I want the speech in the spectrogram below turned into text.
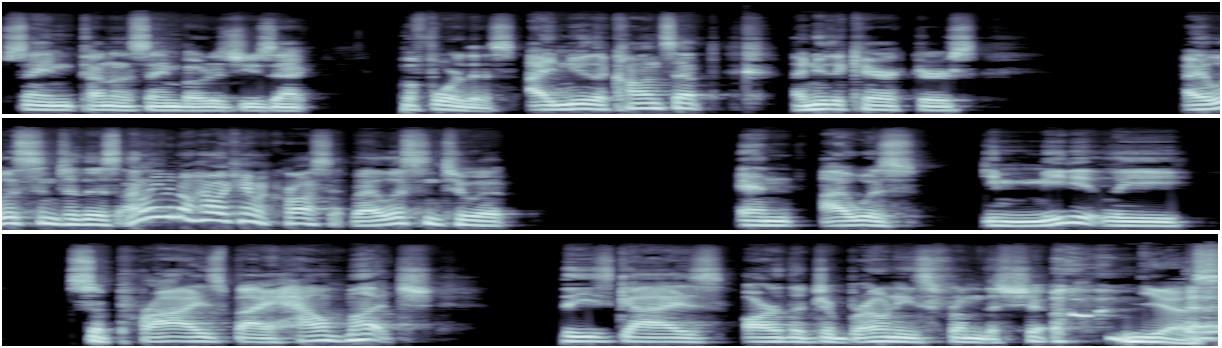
same kind of the same boat as you, Zach. Before this, I knew the concept, I knew the characters. I listened to this. I don't even know how I came across it, but I listened to it, and I was immediately surprised by how much these guys are the jabronis from the show. Yes,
